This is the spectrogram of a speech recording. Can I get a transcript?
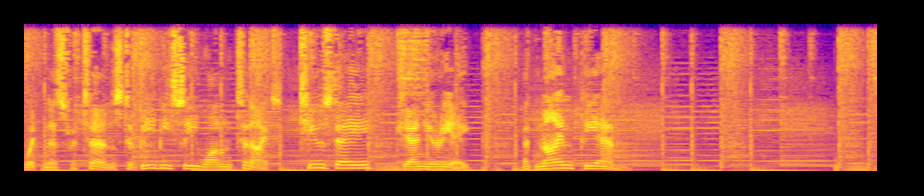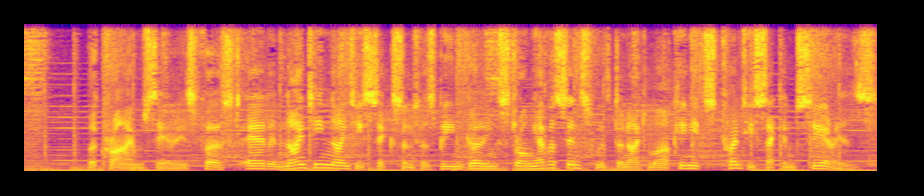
Witness returns to BBC One tonight, Tuesday, January 8, at 9 pm. The crime series first aired in 1996 and has been going strong ever since with tonight marking its 22nd series.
